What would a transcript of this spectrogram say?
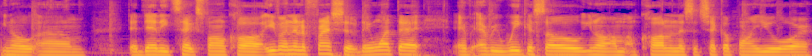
you know, um, that daily text, phone call, even in a friendship, they want that every every week or so. You know, I'm I'm calling this to check up on you, or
